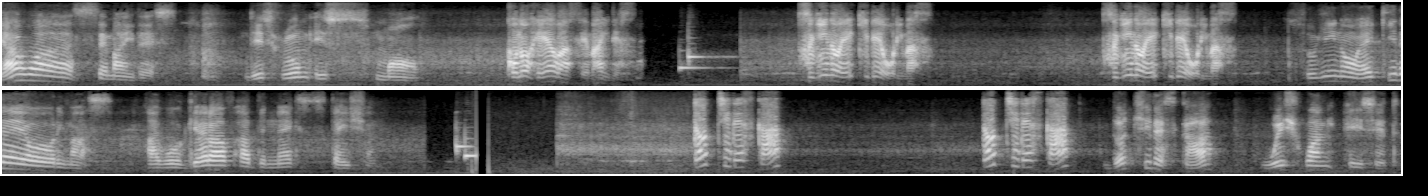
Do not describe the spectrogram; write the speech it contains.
屋は狭いです。This room is small. この部屋は狭いです次の駅で降ります次の駅で降ります次の駅で降ります。I will get off at the next station. どっちですかどっちですかどっちですか Which one is it?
